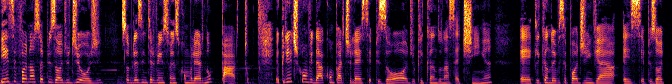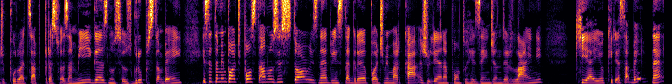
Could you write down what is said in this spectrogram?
E esse foi nosso episódio de hoje sobre as intervenções com a mulher no parto. Eu queria te convidar a compartilhar esse episódio clicando na setinha. É, clicando aí, você pode enviar esse episódio por WhatsApp para suas amigas, nos seus grupos também. E você também pode postar nos stories né, do Instagram, pode me marcar, juliana.resende que aí eu queria saber, né?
